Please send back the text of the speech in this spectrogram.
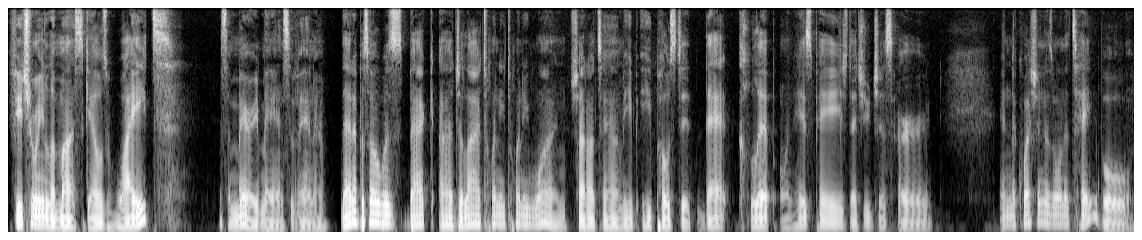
featuring Lamont Scales White. It's a married man, Savannah. That episode was back uh, July 2021. Shout out to him. He he posted that clip on his page that you just heard. And the question is on the table.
